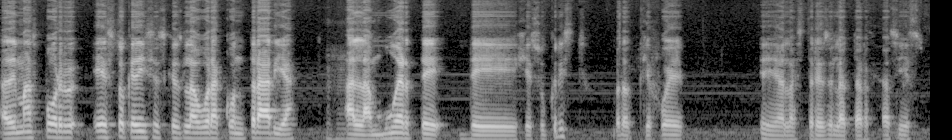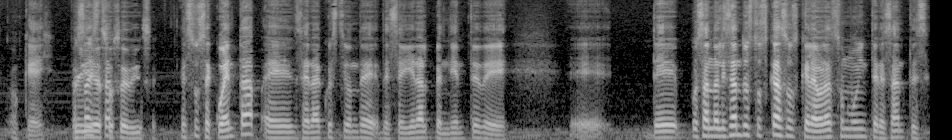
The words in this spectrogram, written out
Además, por esto que dices que es la hora contraria a la muerte de Jesucristo, ¿verdad? Que fue eh, a las 3 de la tarde, así es. Ok. Pues eso se dice. Eso se cuenta, eh, será cuestión de, de, seguir al pendiente de de pues analizando estos casos que la verdad son muy interesantes.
